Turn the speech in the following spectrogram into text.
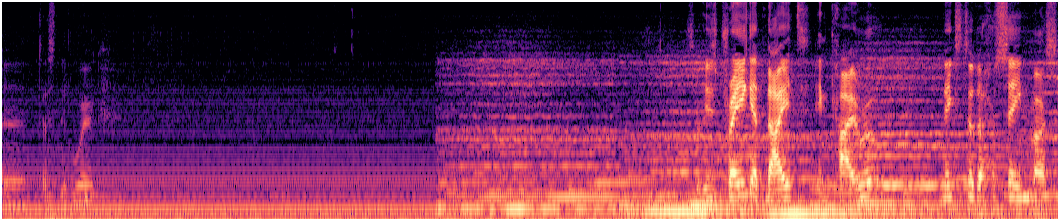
Uh, doesn't it work? So he's praying at night in Cairo next to the Hussein Mosque.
